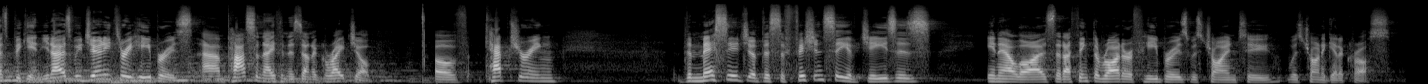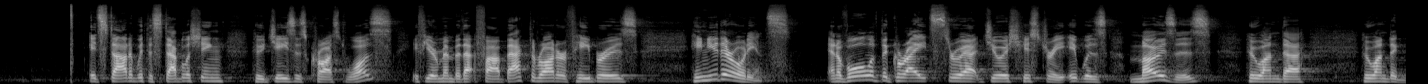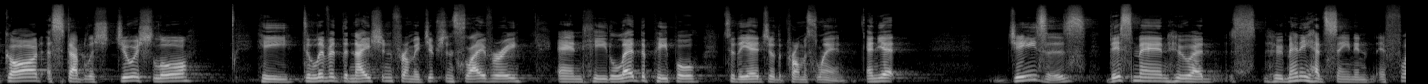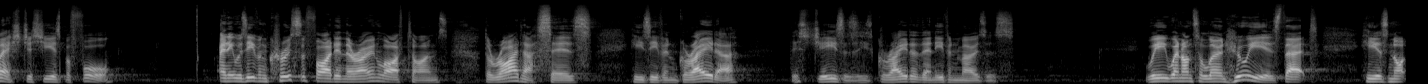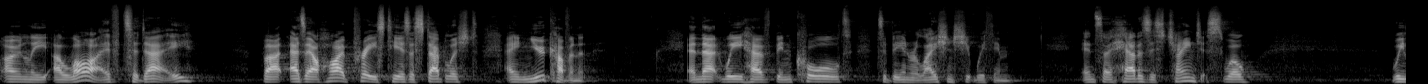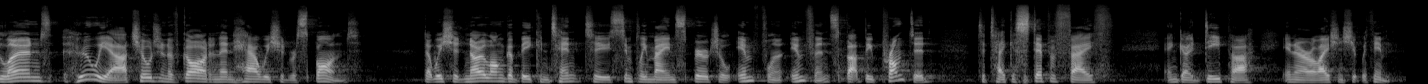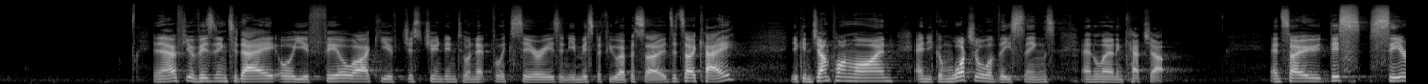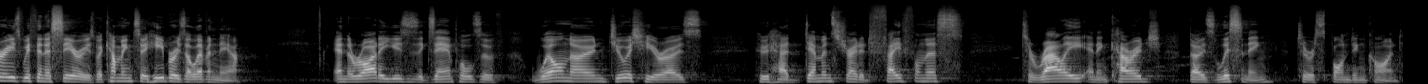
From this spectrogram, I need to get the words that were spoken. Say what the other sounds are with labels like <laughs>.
Let's begin. You know, as we journey through Hebrews, um, Pastor Nathan has done a great job of capturing the message of the sufficiency of Jesus in our lives that I think the writer of Hebrews was trying to, was trying to get across. It started with establishing who Jesus Christ was. If you remember that far back, the writer of Hebrews, he knew their audience. And of all of the greats throughout Jewish history, it was Moses who, under who under God established Jewish law. He delivered the nation from Egyptian slavery and he led the people to the edge of the promised land. And yet, Jesus, this man who, had, who many had seen in flesh just years before, and he was even crucified in their own lifetimes, the writer says he's even greater, this Jesus, he's greater than even Moses. We went on to learn who he is, that he is not only alive today, but as our high priest, he has established a new covenant, and that we have been called to be in relationship with him. And so, how does this change us? Well, we learned who we are, children of God, and then how we should respond. That we should no longer be content to simply remain spiritual infants, but be prompted to take a step of faith and go deeper in our relationship with Him. Now, if you're visiting today or you feel like you've just tuned into a Netflix series and you missed a few episodes, it's okay. You can jump online and you can watch all of these things and learn and catch up. And so, this series within a series, we're coming to Hebrews 11 now. And the writer uses examples of well known Jewish heroes who had demonstrated faithfulness to rally and encourage those listening to respond in kind.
